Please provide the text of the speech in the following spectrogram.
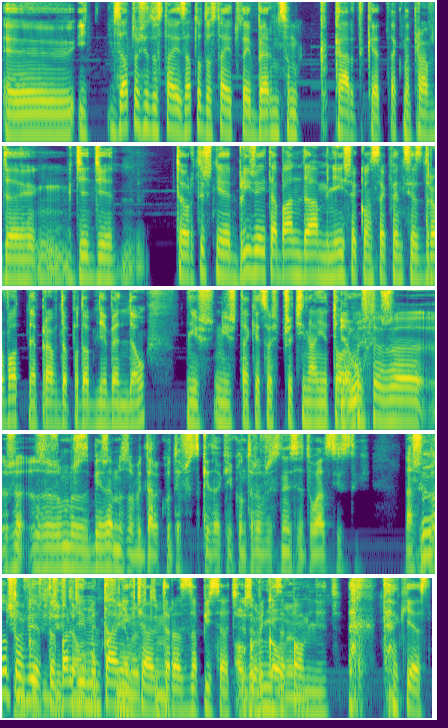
Yy, I za to się dostaje, za to dostaje tutaj Bernson kartkę, tak naprawdę, gdzie, gdzie teoretycznie bliżej ta banda, mniejsze konsekwencje zdrowotne prawdopodobnie będą, niż, niż takie coś przecinanie toru. Ja myślę, że, że, że, że może zbierzemy sobie, Darku, te wszystkie takie kontrowersyjne sytuacje z tych naszych no to wiesz, to bardziej mentalnie chciałem teraz zapisać, żeby nie ogórkowym. zapomnieć. tak jest.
